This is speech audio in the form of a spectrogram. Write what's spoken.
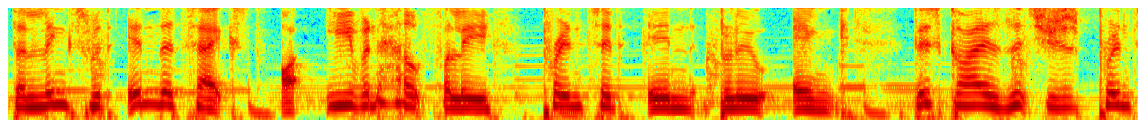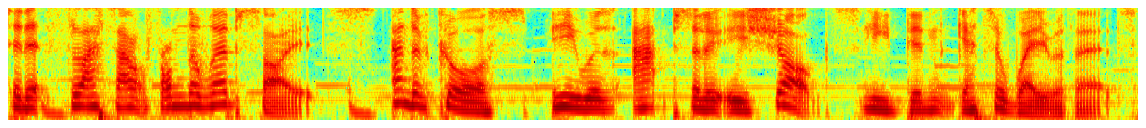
The links within the text are even helpfully printed in blue ink. This guy has literally just printed it flat out from the website. And of course, he was absolutely shocked he didn't get away with it.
